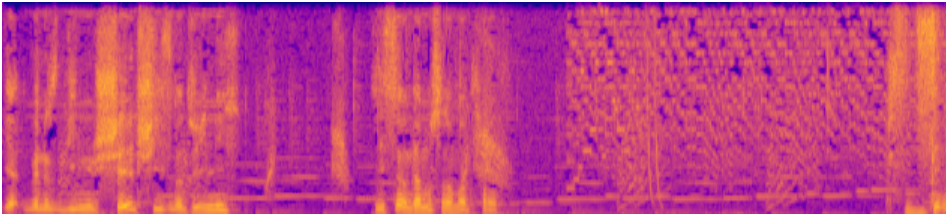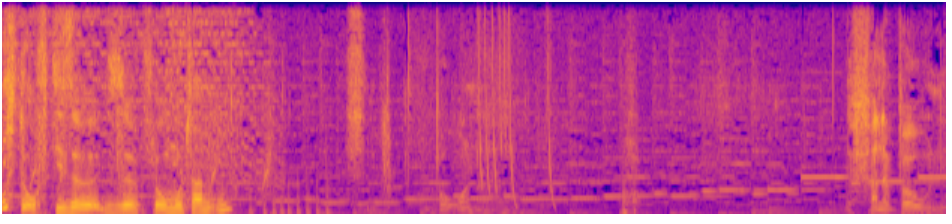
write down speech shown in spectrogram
Ja, wenn du gegen ein Schild schießt, natürlich nicht. Siehst du, und da musst du nochmal drauf. Sind nicht doof, diese, diese Flohmutanten. Bohne. Eine Pfanne Bohne.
